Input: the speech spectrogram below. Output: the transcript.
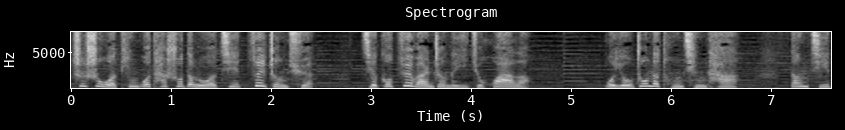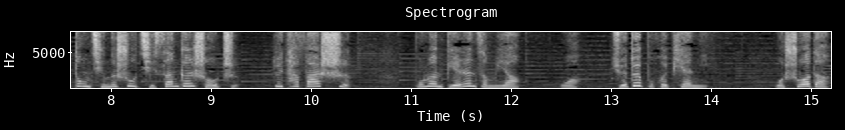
这是我听过他说的逻辑最正确、结构最完整的一句话了。我由衷的同情他，当即动情的竖起三根手指，对他发誓。”不论别人怎么样，我绝对不会骗你。我说的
